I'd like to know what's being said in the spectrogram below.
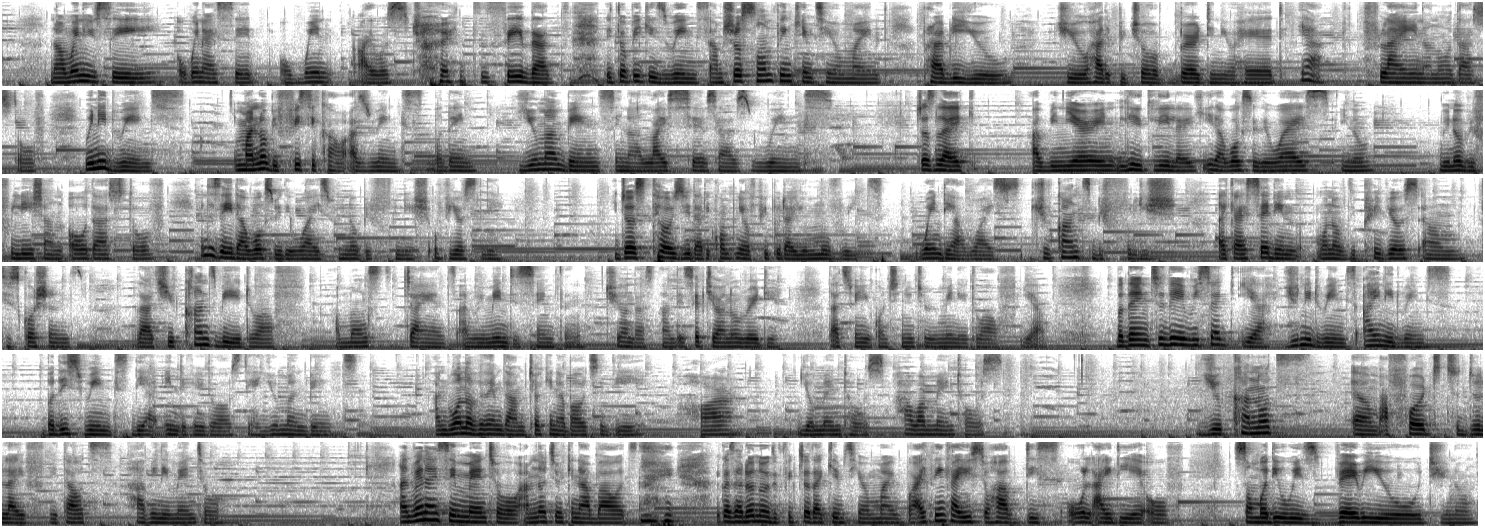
Now, when you say, or when I said, or when I was trying to say that the topic is wings, I'm sure something came to your mind. Probably you, you had a picture of bird in your head. Yeah, flying and all that stuff. We need wings. It might not be physical as wings, but then human beings in our life serves as wings. Just like I've been hearing lately, like he that works with the wise, you know, will not be foolish and all that stuff. When they say that works with the wise will not be foolish, obviously. It just tells you that the company of people that you move with, when they are wise, you can't be foolish. Like I said in one of the previous um, discussions, that you can't be a dwarf amongst giants and remain the same thing. Do you understand? Except you are not ready. That's when you continue to remain a dwarf. Yeah. But then today we said, yeah, you need wings. I need wings. But these wings, they are individuals, they are human beings. And one of them that I'm talking about today are your mentors, our mentors. You cannot um, afford to do life without having a mentor. And when I say mentor, I'm not talking about because I don't know the picture that came to your mind, but I think I used to have this whole idea of somebody who is very old, you know,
